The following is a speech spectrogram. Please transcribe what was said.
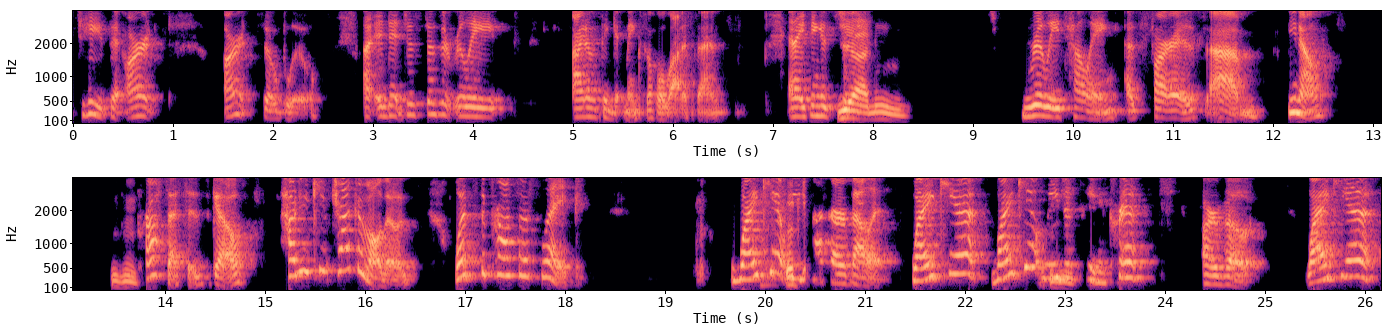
state that aren't aren't so blue, uh, and it just doesn't really. I don't think it makes a whole lot of sense, and I think it's yeah. I mean, really telling as far as um, you know mm-hmm. processes go. How do you keep track of all those? What's the process like? Why can't we track our ballots? Why can't why can't we mm-hmm. just encrypt our vote? Why can't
